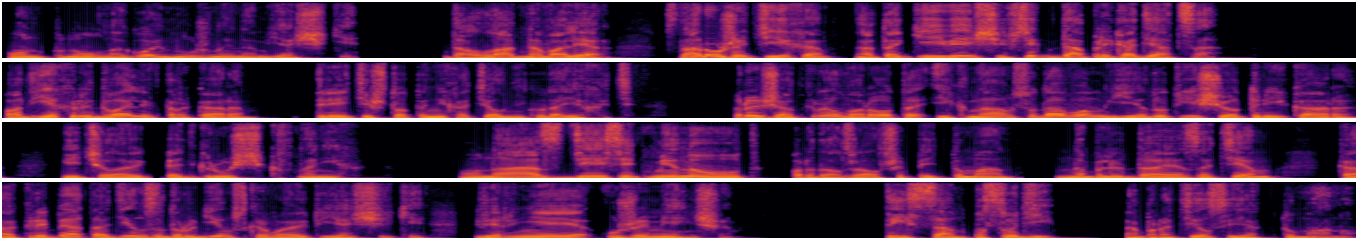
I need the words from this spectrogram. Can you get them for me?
Он пнул ногой нужные нам ящики. «Да ладно, Валер, снаружи тихо, а такие вещи всегда пригодятся». Подъехали два электрокара. Третий что-то не хотел никуда ехать. Рыжий открыл ворота, и к нам сюда вон едут еще три кара, и человек пять грузчиков на них. «У нас десять минут!» — продолжал шипеть туман, наблюдая за тем, как ребята один за другим вскрывают ящики. Вернее, уже меньше. «Ты сам посуди!» — обратился я к туману.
